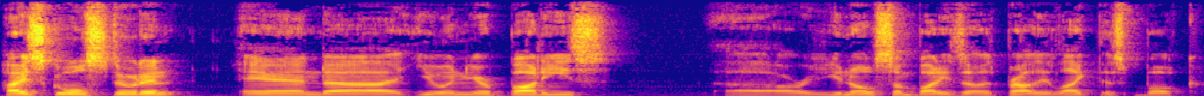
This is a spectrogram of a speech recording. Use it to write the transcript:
high school student and uh, you and your buddies, uh, or you know some buddies that would probably like this book,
